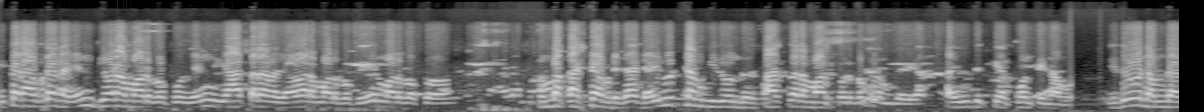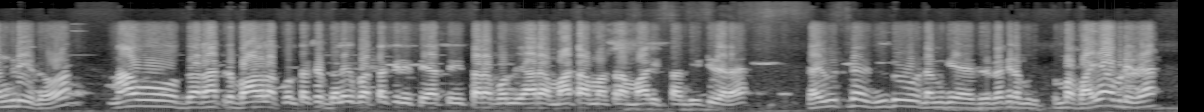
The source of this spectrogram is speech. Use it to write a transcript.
ಈ ತರ ಆಗ್ಬಿಟ್ಟು ನಾವು ಹೆಂಗ್ ಜೀವನ ಮಾಡ್ಬೇಕು? ಹೆಂಗ್ ಯಾವ ತರ ವ್ಯವಹಾರ ಮಾಡ್ಬೇಕು? ಏನ್ ಮಾಡ್ಬೇಕು? ತುಂಬಾ ಕಷ್ಟ ಆಗ್ಬಿಟ್ಟಿದೆ. ದಯವಿಟ್ಟು ನಮ್ಗೆ ಇದೊಂದು ಸಹಕಾರ ಮಾಡ್ಕೊಡ್ಬೇಕು ನಮ್ಗೆ. ದಯವಿಟ್ಟು ಕೇಳ್ಕೊಂತೀವಿ ನಾವು. ಇದು ನಮ್ದು ಅಂಗಡಿ ಇದು. ನಾವು ರಾತ್ರಿ ಬಾಗಲ ಹಾಕೊಂಡ ತಕ್ಷಣ ಬೆಳಗ್ಗೆ ಬರ್ತ ಈ ತರ ಬಂದು ಯಾರ ಮಾಟ ಮಾತ್ರ ಮಾಡಿ ತಂದು ಇಟ್ಟಿದ್ದಾರೆ. ದಯವಿಟ್ಟು ಇದು ನಮ್ಗೆ ಇದ್ರ ಬಗ್ಗೆ ನಮ್ಗೆ ತುಂಬಾ ಭಯ ಆಗ್ಬಿಟ್ಟಿದೆ.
